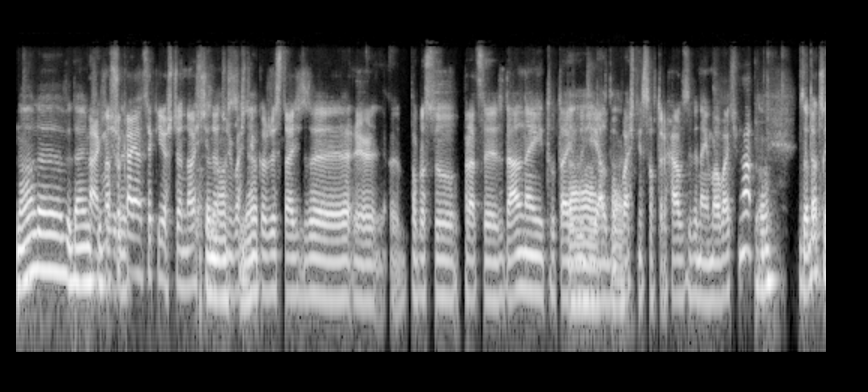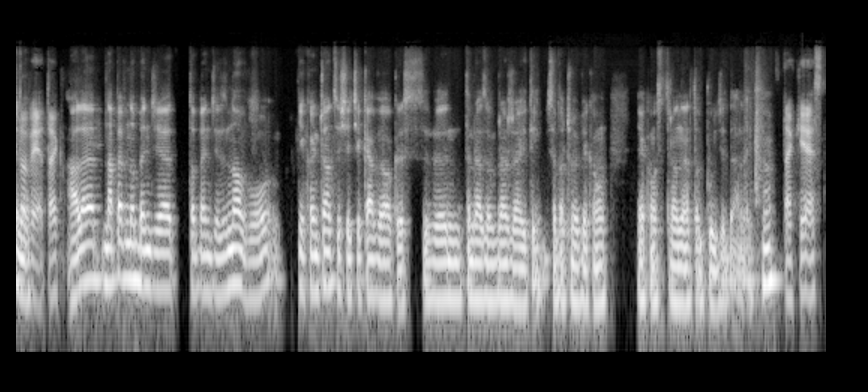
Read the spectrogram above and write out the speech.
no ale wydaje mi tak, się, no, że... Tak, no szukając tak, jakiejś oszczędności, oszczędności właśnie nie? korzystać z e, po prostu pracy zdalnej, tutaj tak, ludzi albo tak. właśnie software house wynajmować. No, no zobaczymy. Kto, kto wie, tak? Ale na pewno będzie, to będzie znowu niekończący się ciekawy okres, w, tym razem w branży IT. Zobaczymy w jaką, jaką stronę to pójdzie dalej. No? Tak jest.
